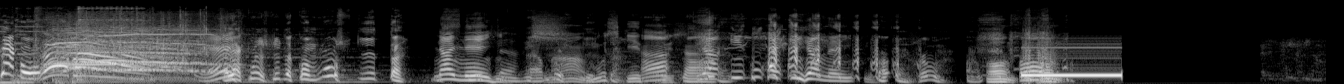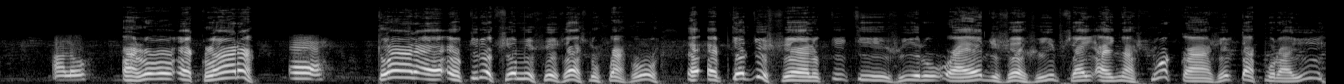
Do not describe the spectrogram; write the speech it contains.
chegou! Ela é conhecida como Mosquita. Não, nem. Ah, mosquito. Ah, e o e Janém? Homem, Alô? Alô, é Clara? É. Clara, é, eu queria que você me fizesse um favor. É, é porque disseram que, que viram a Aedes aegypti aí, aí na sua casa. Ele tá por aí?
